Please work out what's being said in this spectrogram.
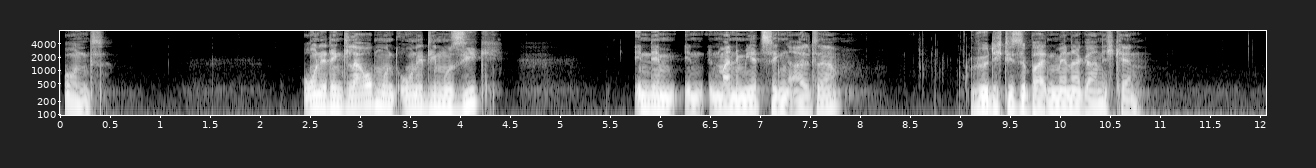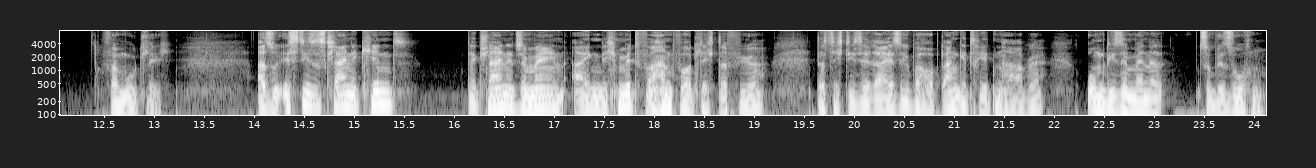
und ohne den Glauben und ohne die Musik in, dem, in, in meinem jetzigen Alter würde ich diese beiden Männer gar nicht kennen. Vermutlich. Also ist dieses kleine Kind, der kleine Jermaine, eigentlich mitverantwortlich dafür, dass ich diese Reise überhaupt angetreten habe, um diese Männer zu besuchen.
